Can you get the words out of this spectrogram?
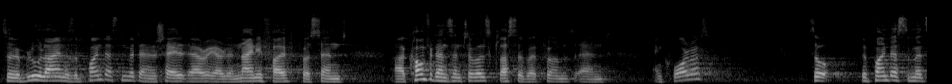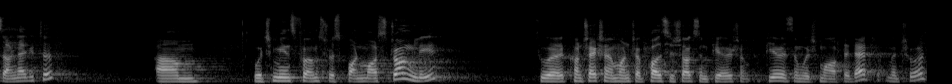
so the blue line is a point estimate, and the shaded area are the 95% uh, confidence intervals clustered by firms and, and quarters. So the point estimates are negative, um, which means firms respond more strongly to a contraction of monetary policy shocks in periods, periods in which more of the debt matures.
